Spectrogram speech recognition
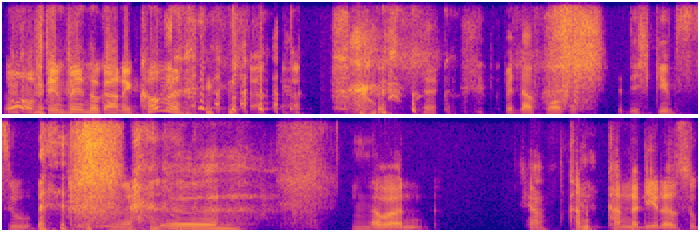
Oh, auf den will ich noch gar nicht kommen. Ich bin da vorbereitet, ich gebe es zu. Aber ja, kann, kann nicht jeder so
